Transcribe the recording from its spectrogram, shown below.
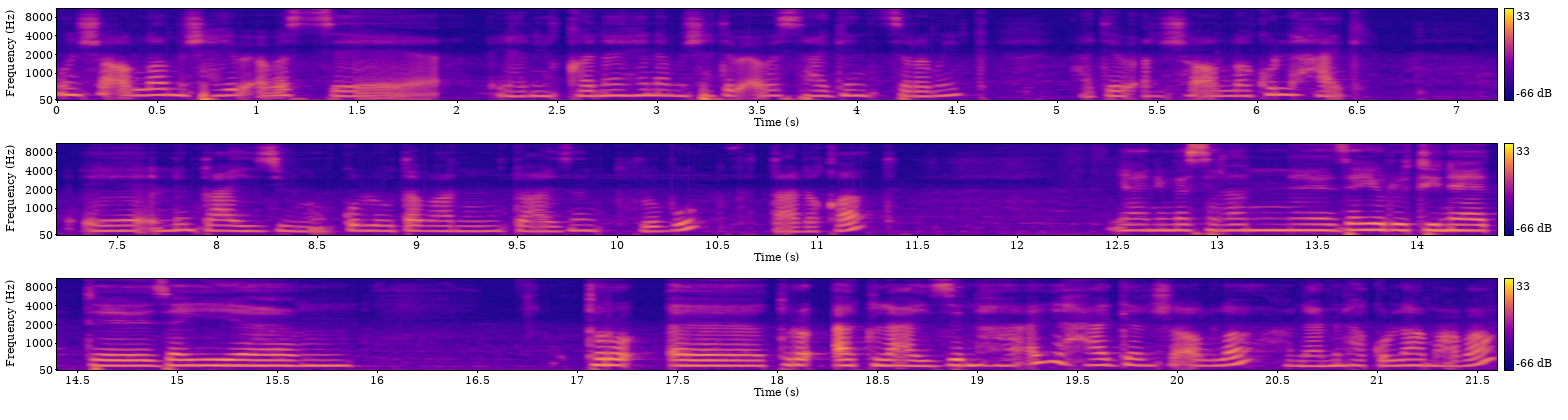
وإن شاء الله مش هيبقى بس يعني قناة هنا مش هتبقى بس عجينة سيراميك هتبقى إن شاء الله كل حاجة اللي أنتوا عايزينه. كله طبعا أنتوا عايزين تطلبوه في التعليقات. يعني مثلا زي روتينات زي طرق طرق أكل عايزينها أي حاجة إن شاء الله هنعملها كلها مع بعض.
